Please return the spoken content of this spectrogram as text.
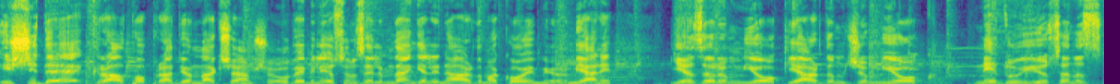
İşi de Kral Pop Radyo'nun akşam şovu. Ve biliyorsunuz elimden geleni ardıma koymuyorum. Yani yazarım yok, yardımcım yok. Ne duyuyorsanız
